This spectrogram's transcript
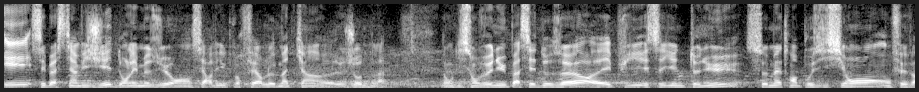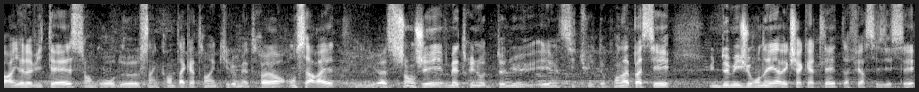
et Sébastien Vigier, dont les mesures ont servi pour faire le mannequin euh, jaune là. Donc ils sont venus passer deux heures et puis essayer une tenue, se mettre en position, on fait varier la vitesse, en gros de 50 à 80 km/h, on s'arrête, il va se changer, mettre une autre tenue et ainsi de suite. Donc on a passé une demi-journée avec chaque athlète à faire ses essais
